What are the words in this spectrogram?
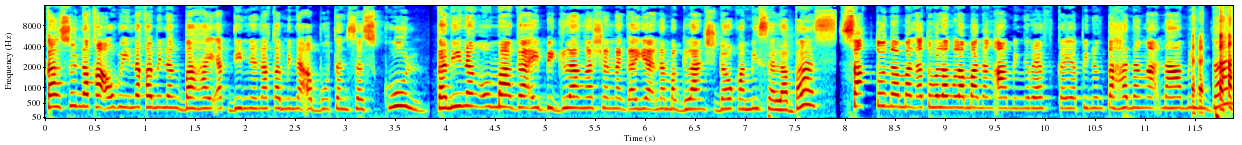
Kaso nakauwi na kami ng bahay at di niya na kami naabutan sa school. Kaninang umaga ay bigla nga siya nag-aya na mag-lunch daw kami sa labas. Sakto naman at walang laman ang aming ref kaya pinuntahan na nga namin, day.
